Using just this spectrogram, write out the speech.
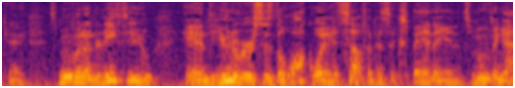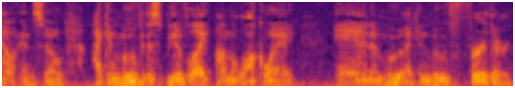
Okay, it's moving underneath you, and the universe is the walkway itself, and it's expanding and it's moving out. And so I can move at the speed of light on the walkway, and I, move, I can move further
